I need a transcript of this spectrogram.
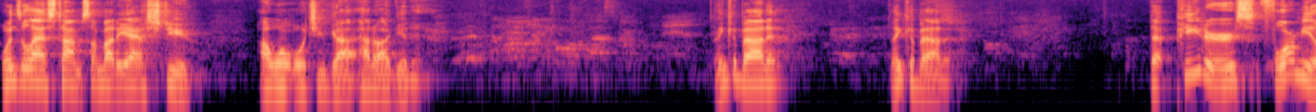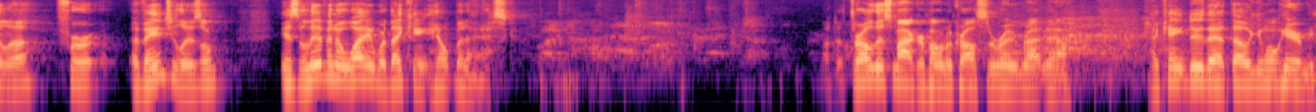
When's the last time somebody asked you, I want what you got? How do I get it? Think about it. Think about it that Peter's formula for evangelism is live in a way where they can't help but ask. I'm about to throw this microphone across the room right now. I can't do that though, you won't hear me.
